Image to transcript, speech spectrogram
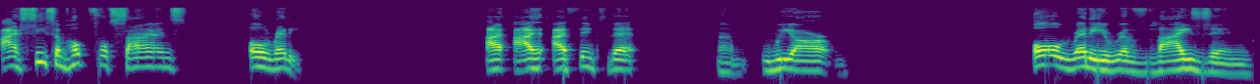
i see some hopeful signs already. I i i think that um, we are already revising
